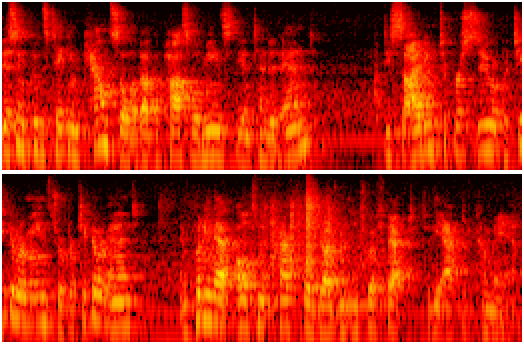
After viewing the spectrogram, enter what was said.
This includes taking counsel about the possible means to the intended end, deciding to pursue a particular means to a particular end, and putting that ultimate practical judgment into effect through the act of command.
